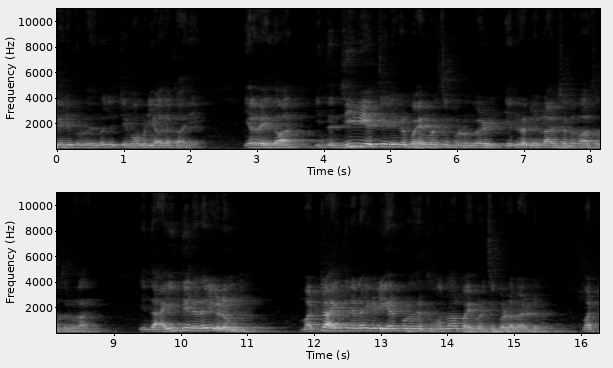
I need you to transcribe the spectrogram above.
தேடிக்கொள்வது என்பது நிச்சயமாக முடியாத காரியம். எனவே தான் இந்த ஜீவியத்தை நீங்கள் பயன்படுத்திக் கொள்ளுங்கள் என்று நபியல்லாய் செல்வதாசன் சொல்கிறார்கள் இந்த ஐந்து நிலைகளும் மற்ற ஐந்து நிலைகள் ஏற்படுவதற்கு முன்னால் பயன்படுத்தி கொள்ள வேண்டும். மற்ற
